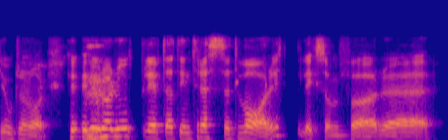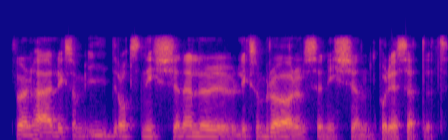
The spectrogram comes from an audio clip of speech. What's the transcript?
14 år. Hur, mm. hur, har du upplevt att intresset varit liksom för eh, för den här liksom idrottsnischen eller liksom rörelsenischen på det sättet?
